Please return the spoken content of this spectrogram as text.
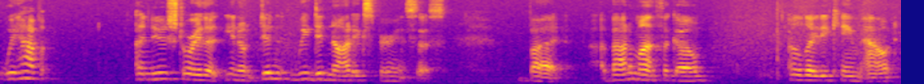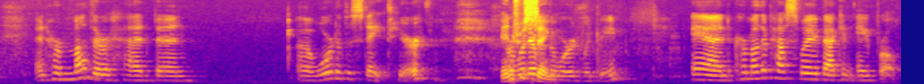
we have a news story that, you know, didn't, we did not experience this. But about a month ago, a lady came out and her mother had been a ward of the state here. Or Interesting. whatever the word would be. And her mother passed away back in April.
